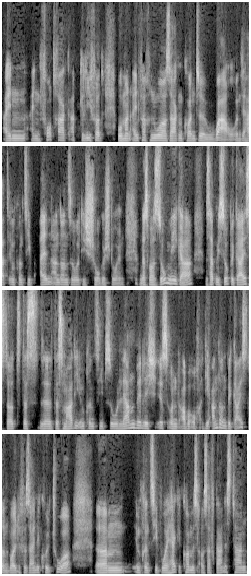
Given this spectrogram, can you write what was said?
einen, einen Vortrag abgeliefert, wo man einfach nur sagen konnte, wow. Und er hat im Prinzip allen anderen so die Show gestohlen. Und das war so mega, das hat mich so begeistert, dass, äh, dass Madi im Prinzip so lernwillig ist und aber auch die anderen begeistern wollte für seine Kultur. Ähm, Im Prinzip, wo er hergekommen ist aus Afghanistan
